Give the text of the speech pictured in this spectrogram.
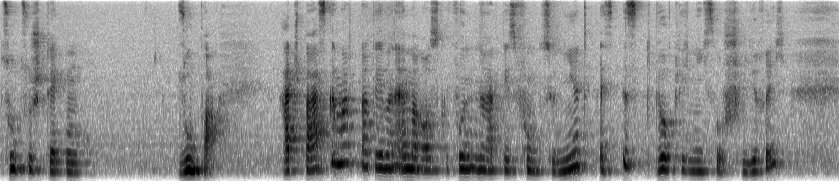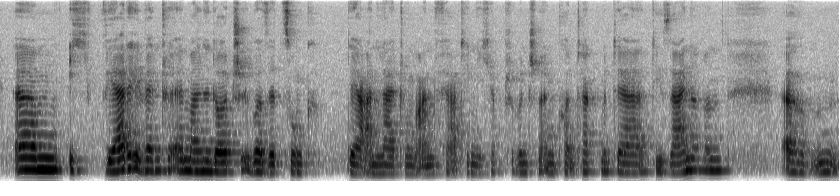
zuzustecken. Super. Hat Spaß gemacht, nachdem man einmal herausgefunden hat, wie es funktioniert. Es ist wirklich nicht so schwierig. Ähm, ich werde eventuell mal eine deutsche Übersetzung der Anleitung anfertigen. Ich bin schon in Kontakt mit der Designerin. Ähm,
